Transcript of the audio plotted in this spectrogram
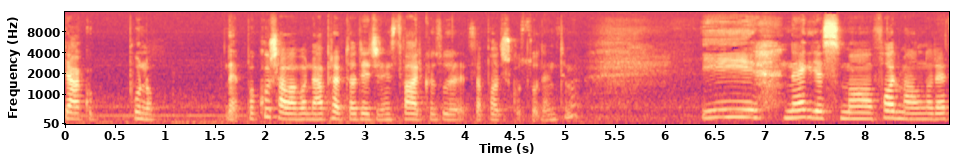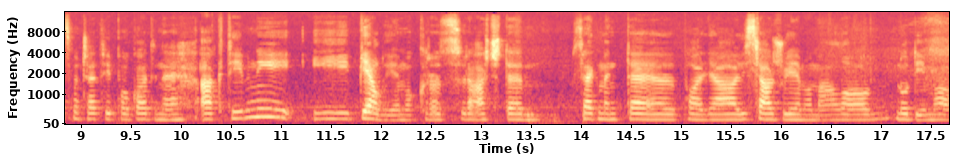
jako puno ne, pokušavamo napraviti određene stvari kroz ured za podršku studentima. I negdje smo formalno, recimo, četiri i pol godine aktivni i djelujemo kroz različite segmente polja, istražujemo malo, nudimo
